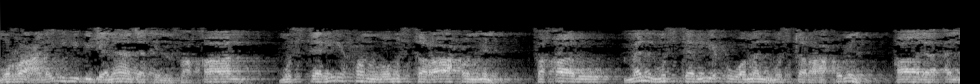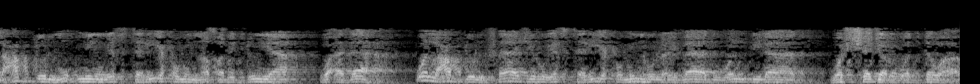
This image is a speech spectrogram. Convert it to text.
مر عليه بجنازة فقال مستريح ومستراح منه. فقالوا ما المستريح وما المستراح منه؟ قال العبد المؤمن يستريح من نصب الدنيا واذاها والعبد الفاجر يستريح منه العباد والبلاد والشجر والدواب.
